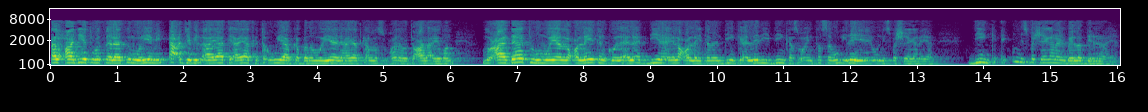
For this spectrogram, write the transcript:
Alxaadiyatu wathalaathuun wahiya min acjabi alaayaati aayaadka ta ugu yaabka badan weeyaane aayaadka allah subxaanahu watacaala aydan mucaadaatuhum weeyaan la collaytankooda aladdiina ay la collaytamaan diinka alladii diinkaas oo intasabuu ileyhi ay u nisbo sheeganayaan. Diinka ay u nisbo sheeganayaan bay la dirirayaan.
